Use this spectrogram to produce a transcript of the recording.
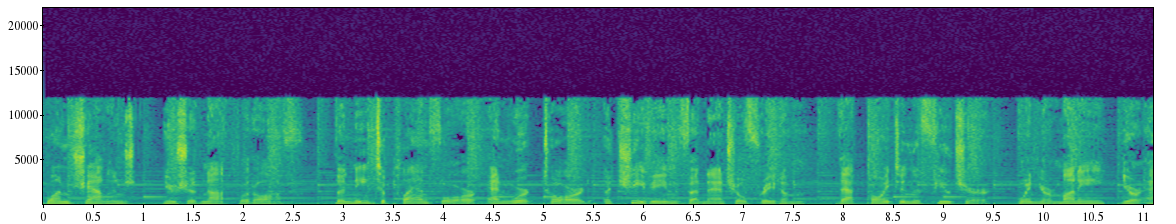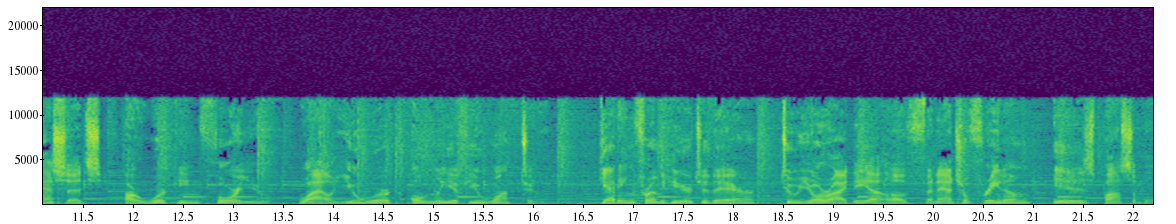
one challenge you should not put off the need to plan for and work toward achieving financial freedom. That point in the future when your money, your assets are working for you, while you work only if you want to. Getting from here to there to your idea of financial freedom is possible.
